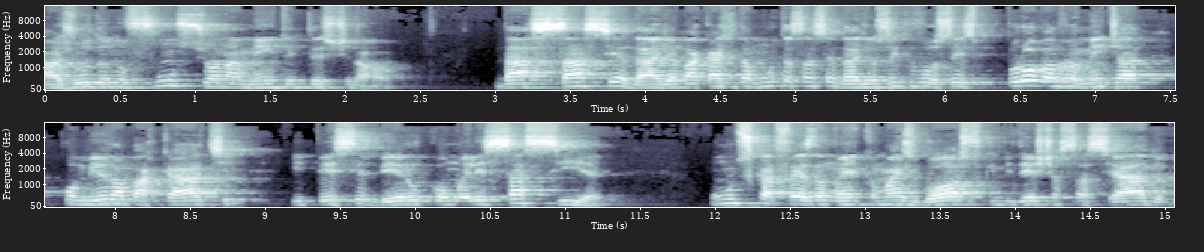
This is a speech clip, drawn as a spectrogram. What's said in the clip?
ajuda no funcionamento intestinal. Dá saciedade. Abacate dá muita saciedade. Eu sei que vocês provavelmente já comeram abacate e perceberam como ele sacia. Um dos cafés da manhã que eu mais gosto, que me deixa saciado,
